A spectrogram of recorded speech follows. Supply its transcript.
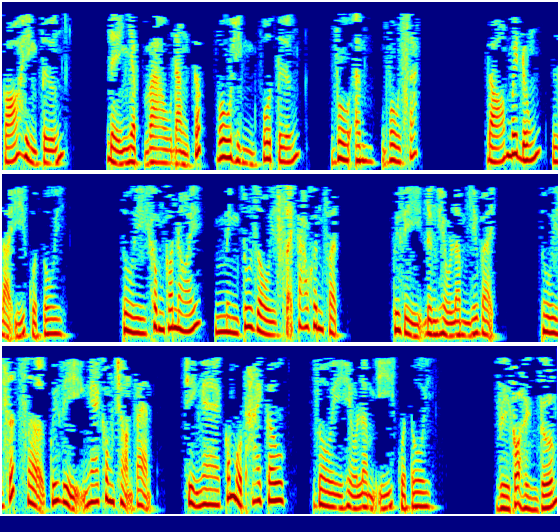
có hình tướng, để nhập vào đẳng cấp vô hình vô tướng, vô âm vô sắc. Đó mới đúng là ý của tôi. Tôi không có nói mình tu rồi sẽ cao hơn Phật. Quý vị đừng hiểu lầm như vậy. Tôi rất sợ quý vị nghe không trọn vẹn, chỉ nghe có một hai câu, rồi hiểu lầm ý của tôi. Vì có hình tướng,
